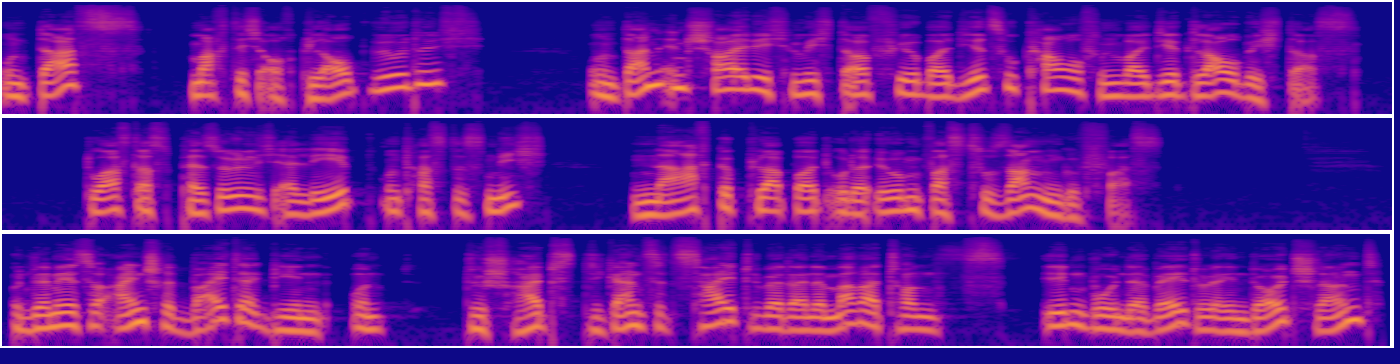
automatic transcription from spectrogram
und das macht dich auch glaubwürdig. Und dann entscheide ich mich dafür, bei dir zu kaufen, weil dir glaube ich das. Du hast das persönlich erlebt und hast es nicht nachgeplappert oder irgendwas zusammengefasst. Und wenn wir jetzt so einen Schritt weitergehen und du schreibst die ganze Zeit über deine Marathons irgendwo in der Welt oder in Deutschland,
